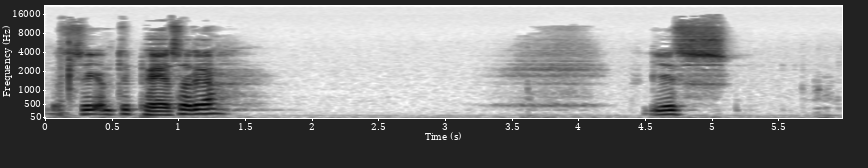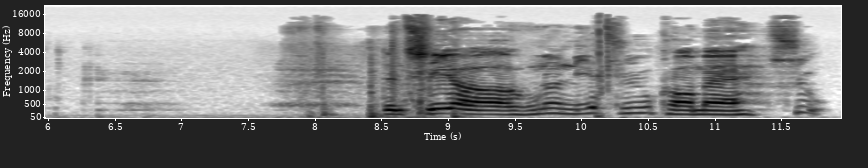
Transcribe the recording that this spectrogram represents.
Lad os se, om det passer der. Yes. Den siger 129,7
